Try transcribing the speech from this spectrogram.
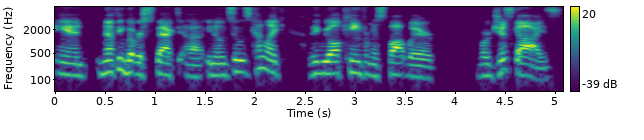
And nothing but respect, uh, you know. And so it was kind of like I think we all came from a spot where we're just guys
